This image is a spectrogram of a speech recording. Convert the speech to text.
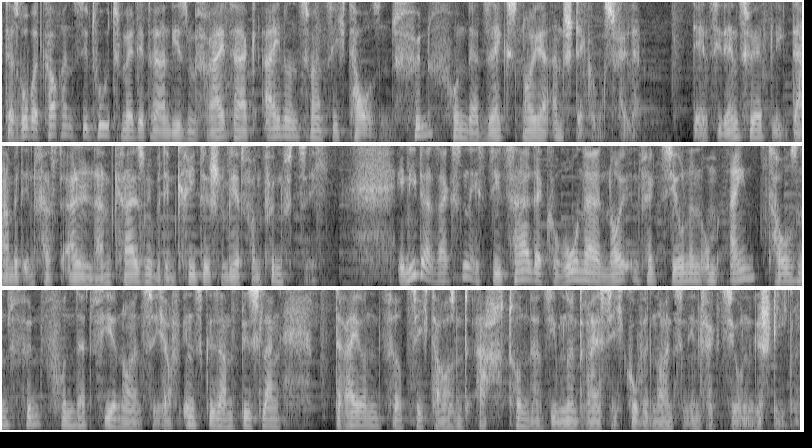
Das Robert Koch Institut meldete an diesem Freitag 21.506 neue Ansteckungsfälle. Der Inzidenzwert liegt damit in fast allen Landkreisen über dem kritischen Wert von 50. In Niedersachsen ist die Zahl der Corona-Neuinfektionen um 1594 auf insgesamt bislang 43.837 Covid-19-Infektionen gestiegen.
